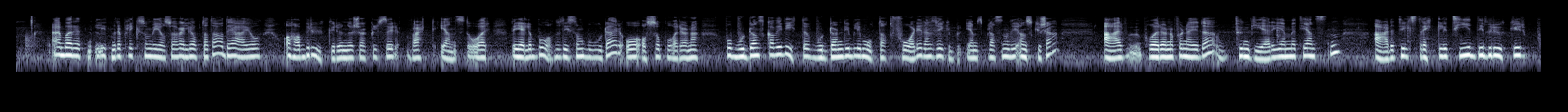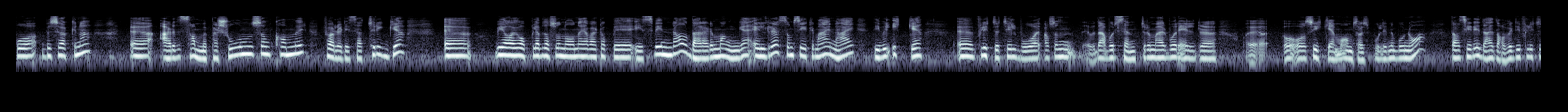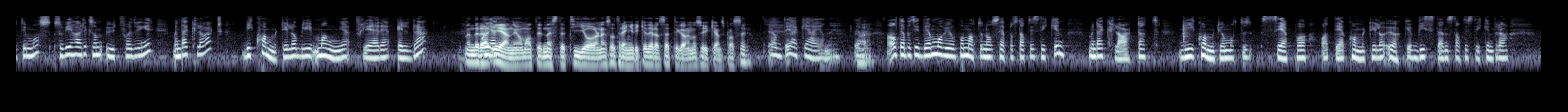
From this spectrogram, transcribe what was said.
Det er bare en liten replikk som vi også er veldig opptatt av. og Det er jo å ha brukerundersøkelser hvert eneste år. Det gjelder både de som bor der, og også pårørende. For hvordan skal vi vite hvordan de blir mottatt? Får de den sykehjemsplassen de ønsker seg? Er pårørende fornøyde? Fungerer hjemmetjenesten? Er det tilstrekkelig tid de bruker på besøkende? Eh, er det det samme personen som kommer? Føler de seg trygge? Eh, vi har jo opplevd også nå når jeg har vært oppe i, Svindal, der er det mange eldre som sier til meg nei, de vil ikke eh, flytte til vår Altså der hvor sentrum er, hvor eldre og sykehjem og omsorgsboligene bor nå. Da sier de nei, da vil de flytte til Moss. Så vi har liksom utfordringer. Men det er klart, vi kommer til å bli mange flere eldre. Men dere er jeg- enige om at de neste ti årene så trenger ikke dere å sette i gang noen sykehjemsplasser? Ja, Det er ikke jeg enig i. Det, alt jeg på å si, det må vi jo på en måte nå se på statistikken. Men det er klart at vi kommer til å måtte se på, og at det kommer til å øke hvis den statistikken fra,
